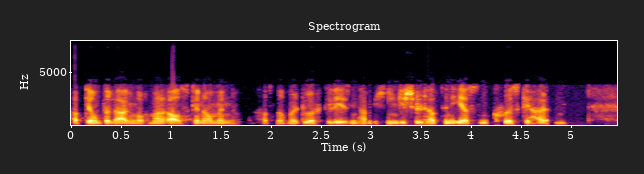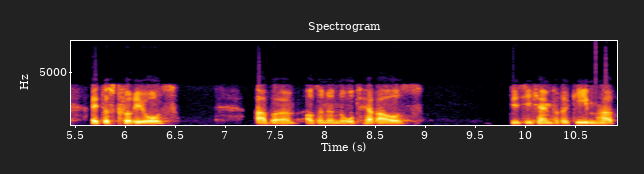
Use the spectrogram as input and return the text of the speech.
Habe die Unterlagen nochmal rausgenommen, habe nochmal durchgelesen, habe mich hingestellt, habe den ersten Kurs gehalten. Etwas kurios, aber aus einer Not heraus, die sich einfach ergeben hat,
